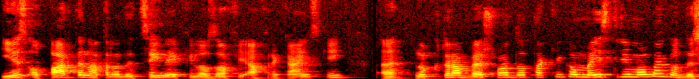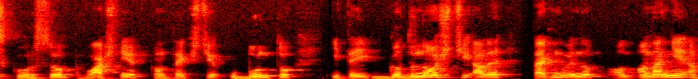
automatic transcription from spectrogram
I jest oparte na tradycyjnej filozofii afrykańskiej, no, która weszła do takiego mainstreamowego dyskursu właśnie w kontekście Ubuntu i tej godności, ale tak jak mówię, no, ona, nie,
